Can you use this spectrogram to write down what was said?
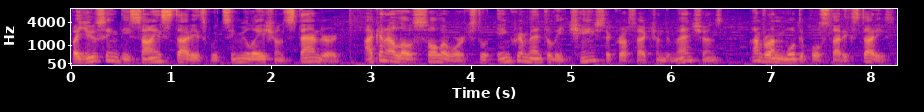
by using design studies with simulation standard, I can allow SOLIDWORKS to incrementally change the cross-section dimensions and run multiple static studies.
